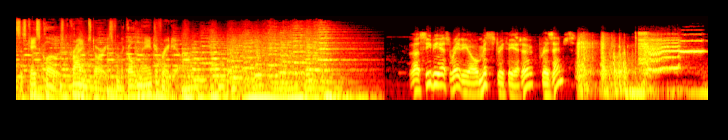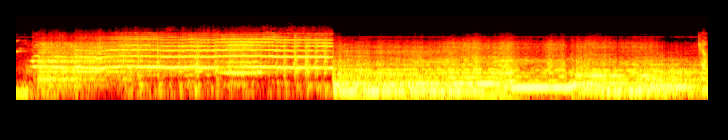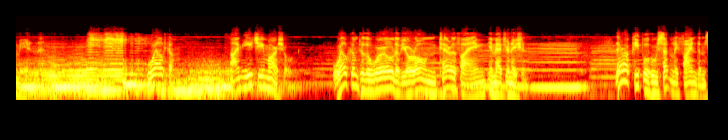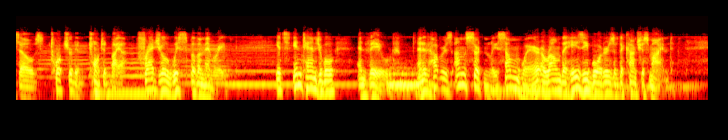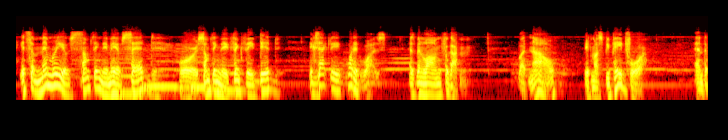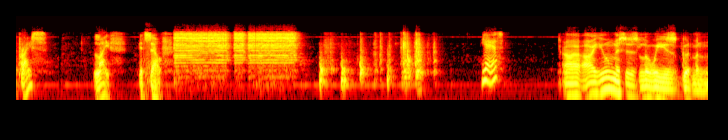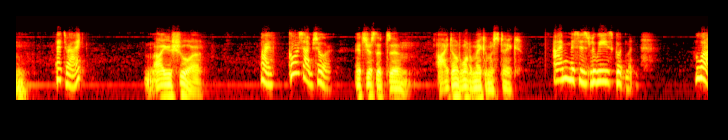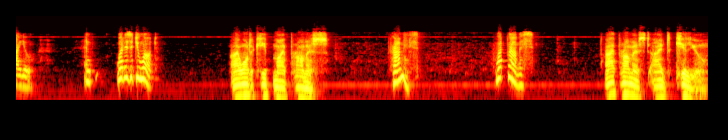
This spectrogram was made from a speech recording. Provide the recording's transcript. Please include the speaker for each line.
Speaker 1: This is Case Closed Crime Stories from the Golden Age of Radio.
Speaker 2: The CBS Radio Mystery Theater presents. I'm E.G. Marshall. Welcome to the world of your own terrifying imagination. There are people who suddenly find themselves tortured and taunted by a fragile wisp of a memory. It's intangible and veiled, and it hovers uncertainly somewhere around the hazy borders of the conscious mind. It's a memory of something they may have said or something they think they did. Exactly what it was has been long forgotten. But now it must be paid for. And the price? Life itself.
Speaker 3: Yes,
Speaker 4: Uh, are you Mrs. Louise Goodman?
Speaker 3: that's right.
Speaker 4: Are you sure?
Speaker 3: Why, of course I'm sure.
Speaker 4: It's just that um, I don't want to make a mistake.
Speaker 3: I'm Mrs. Louise Goodman. Who are you? And what is it you want?
Speaker 4: I want to keep my promise.
Speaker 3: Promise. What promise?
Speaker 4: I promised I'd kill you.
